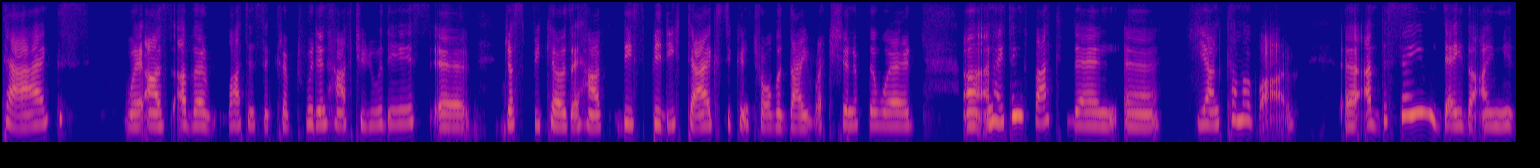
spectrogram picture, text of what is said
tags, whereas other Latin script wouldn't have to do this, uh, just because I have these PD tags to control the direction of the word. Uh, and I think back then, uh, Gian Kamavar, uh, at the same day that I made,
